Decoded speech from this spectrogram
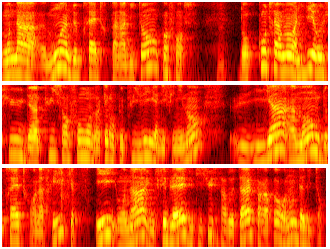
on a moins de prêtres par habitant qu'en France. Mm. Donc, contrairement à l'idée reçue d'un puits sans fond dans lequel on peut puiser indéfiniment, il y a un manque de prêtres en Afrique et on a une faiblesse du tissu sacerdotal par rapport au nombre d'habitants.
